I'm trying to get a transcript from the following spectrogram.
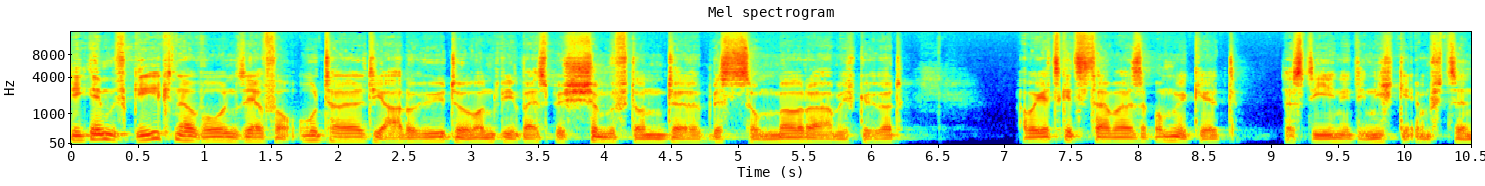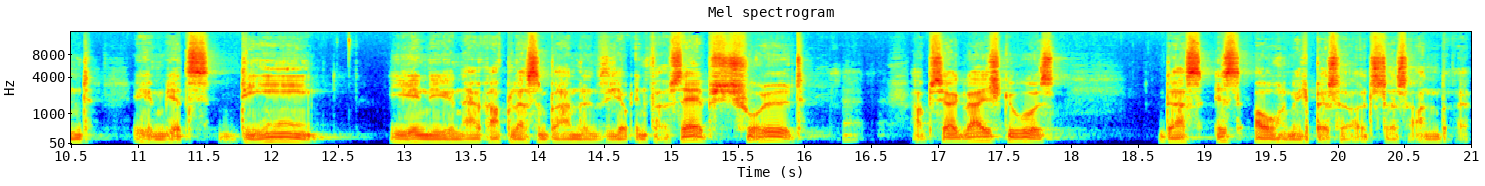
Die Impfgegner wurden sehr verurteilt, die Aluhüte und wie weiß beschimpft und äh, bis zum Mörder habe ich gehört. Aber jetzt geht es teilweise umgekehrt, dass diejenigen, die nicht geimpft sind, eben jetzt diejenigen herablassen, behandeln sich auf jeden Fall selbst schuld. Hab's ja gleich gewusst. Das ist auch nicht besser als das andere.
